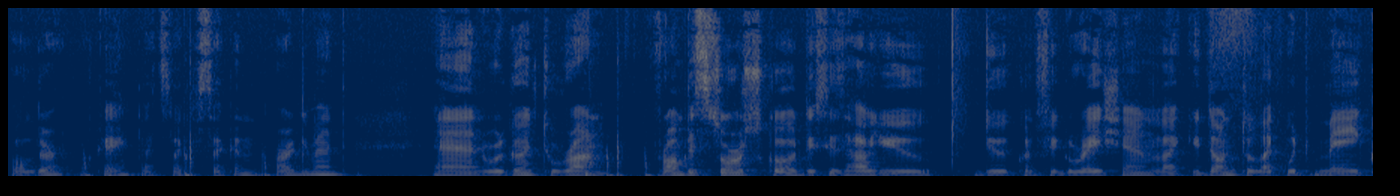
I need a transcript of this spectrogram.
folder. Okay, that's like a second argument. And we're going to run from the source code. This is how you do configuration. Like you don't do like with make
